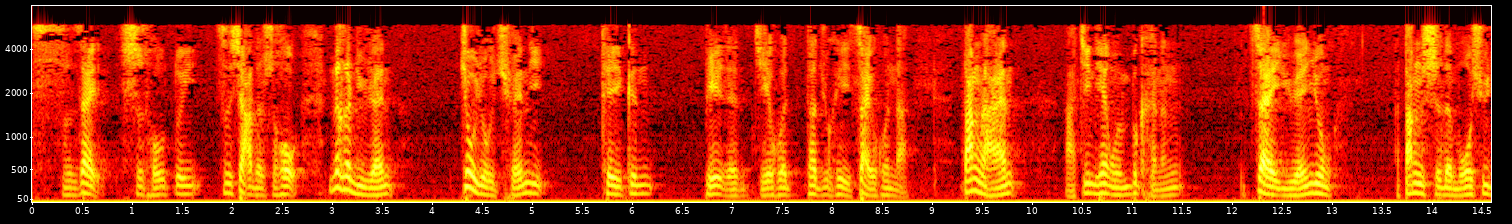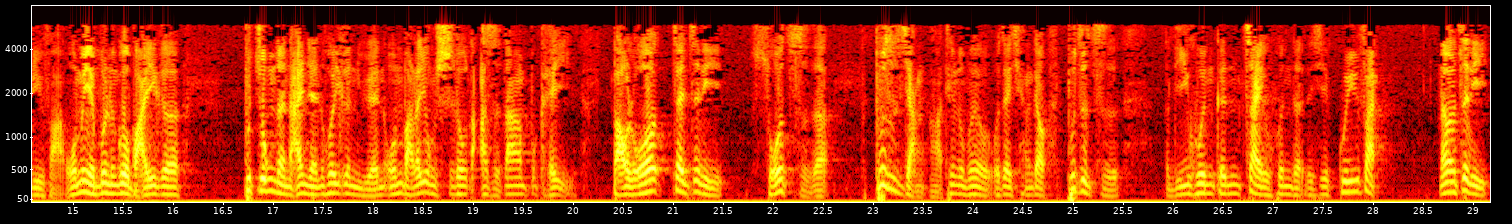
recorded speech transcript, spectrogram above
死在石头堆之下的时候，那个女人就有权利可以跟别人结婚，她就可以再婚了。当然啊，今天我们不可能再沿用当时的摩西律法，我们也不能够把一个不忠的男人或一个女人，我们把他用石头打死，当然不可以。保罗在这里所指的，不是讲啊，听众朋友，我在强调，不是指离婚跟再婚的那些规范。那么这里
